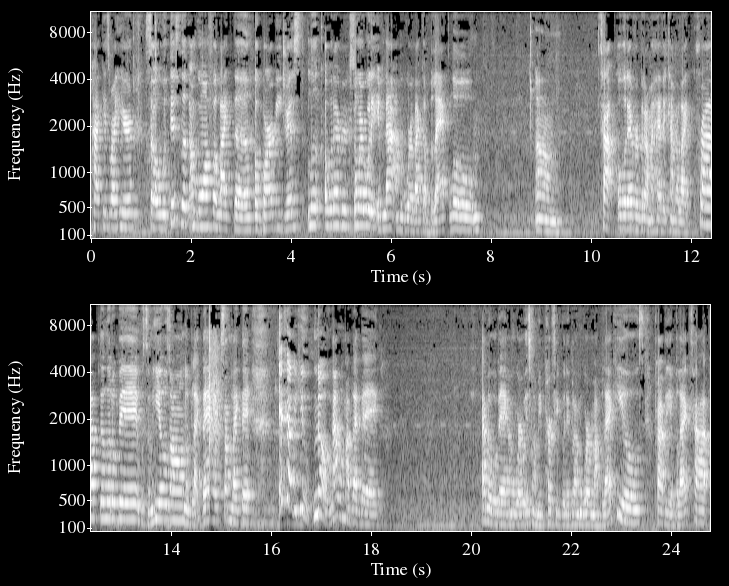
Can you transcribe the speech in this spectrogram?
pockets right here. So with this look, I'm going for like the Barbie dressed look or whatever. So where would it? If not, I'm gonna wear like a black little um, top or whatever, but I'm gonna have it kind of like cropped a little bit with some heels on, a black bag, something like that. It's gonna be cute. No, not with my black bag. I know what bag I'm gonna wear. It's gonna be perfect with it, but I'm gonna wear my black heels, probably a black top,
